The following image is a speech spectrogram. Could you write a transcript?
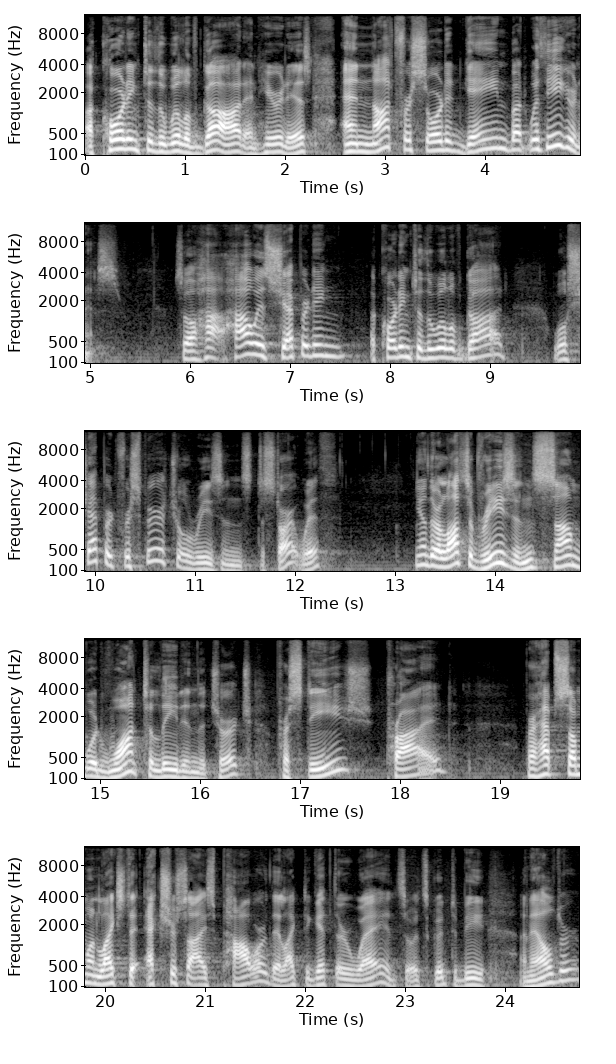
according to the will of God, and here it is, and not for sordid gain but with eagerness. So how, how is shepherding according to the will of God? Well, shepherd for spiritual reasons to start with. You know, there are lots of reasons some would want to lead in the church, prestige, pride, Perhaps someone likes to exercise power, they like to get their way, and so it's good to be an elder.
